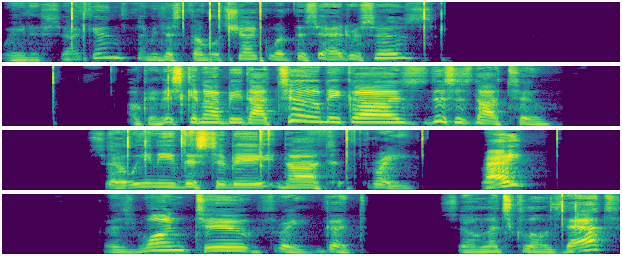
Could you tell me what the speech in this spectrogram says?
Wait a second. Let me just double check what this address is. Okay, this cannot be dot two because this is dot two. So we need this to be dot three, right? Because one, two, three. Good. So let's close that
